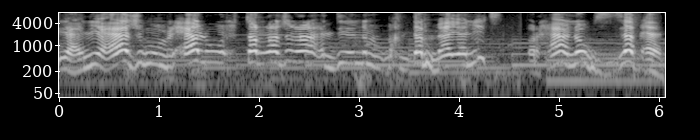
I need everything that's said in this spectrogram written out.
يعني عاجبهم الحال وحتى الراجل راه عندي أنا خدام معايا نيت. فرحانة وبزاف عاد.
